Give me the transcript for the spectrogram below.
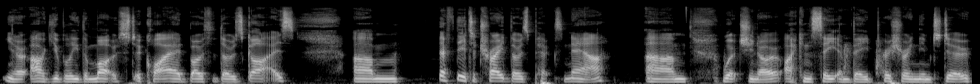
you know, arguably the most, acquired both of those guys. Um, if they're to trade those picks now, um, which you know I can see Embiid pressuring them to do,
